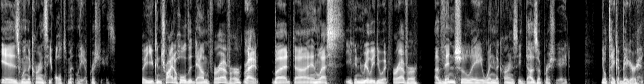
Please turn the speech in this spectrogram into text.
is when the currency ultimately appreciates. So you can try to hold it down forever. Right. But uh, unless you can really do it forever, eventually when the currency does appreciate, you'll take a bigger hit.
